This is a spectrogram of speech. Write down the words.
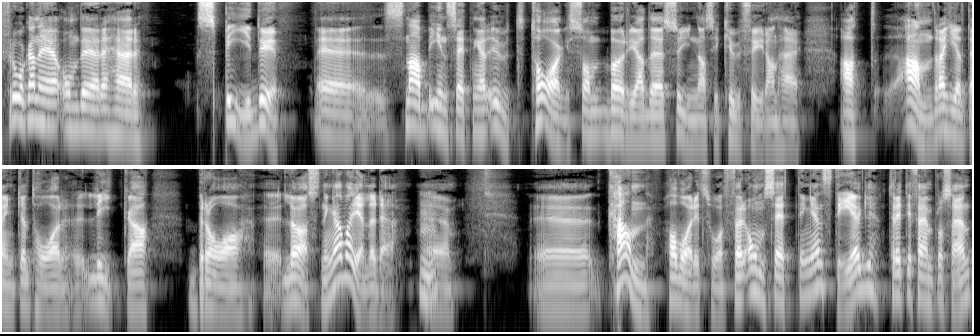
Frågan är om det är det här speedy, eh, snabb insättningar uttag som började synas i Q4 här. Att andra helt enkelt har lika bra eh, lösningar vad gäller det. Eh, eh, kan ha varit så, för omsättningen steg 35%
